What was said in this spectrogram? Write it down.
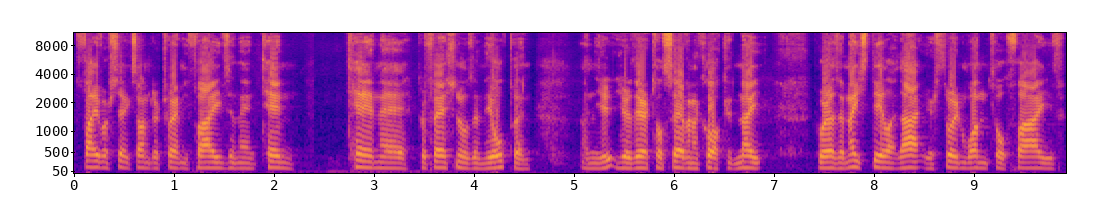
five or six under 25s and then 10, 10 uh, professionals in the open, and you, you're there till seven o'clock at night. Whereas a nice day like that, you're throwing one till five.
